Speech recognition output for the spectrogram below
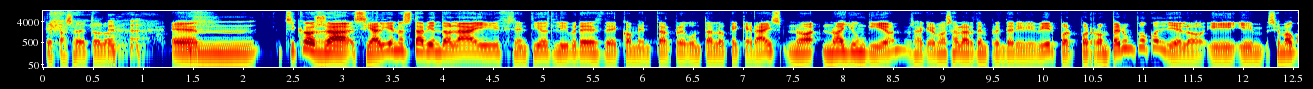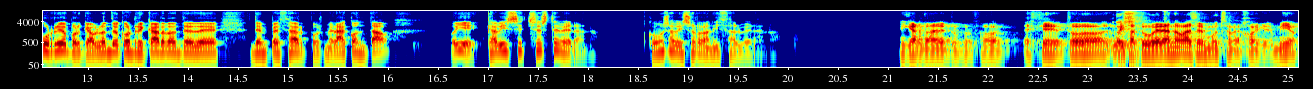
que, pasó de todo. Em, chicos, o sea, si alguien nos está viendo live, sentidos libres de comentar, preguntar lo que queráis, no, no hay un guion, o sea, queremos hablar de emprender y vivir, por, romper un poco el hielo. Y, se me ha ocurrido, porque hablando con Ricardo antes de, de empezar, pues me lo ha contado. Oye, ¿qué habéis hecho este verano? ¿Cómo os habéis organizado el verano? Ricardo, dale tú, por favor. Es que todo, pues tu verano va a ser mucho mejor que el mío.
